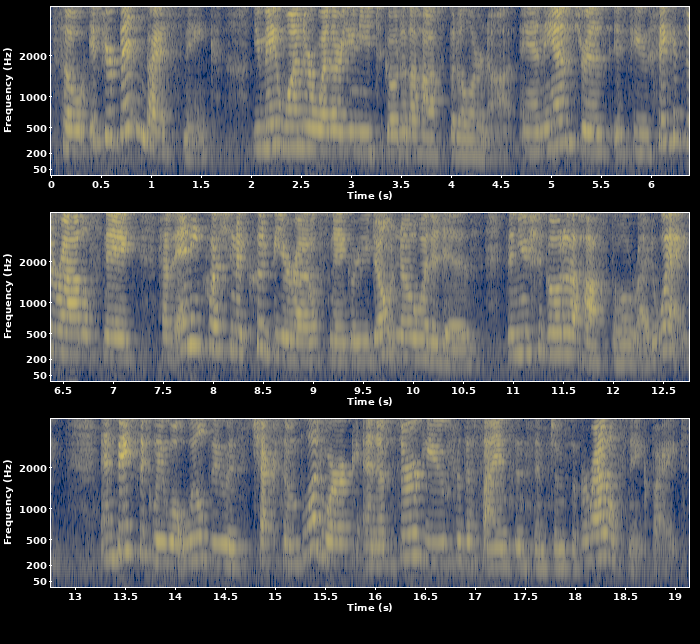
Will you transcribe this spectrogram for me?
So if you're bitten by a snake, you may wonder whether you need to go to the hospital or not. And the answer is if you think it's a rattlesnake, have any question it could be a rattlesnake, or you don't know what it is, then you should go to the hospital right away. And basically what we'll do is check some blood work and observe you for the signs and symptoms of a rattlesnake bite.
